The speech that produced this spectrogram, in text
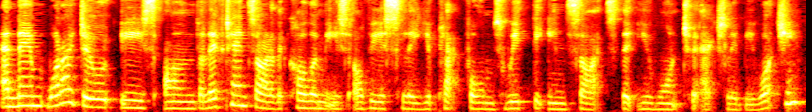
And then what I do is on the left hand side of the column is obviously your platforms with the insights that you want to actually be watching.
